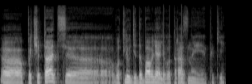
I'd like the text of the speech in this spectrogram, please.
Э, почитать, э, вот люди добавляли вот разные такие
